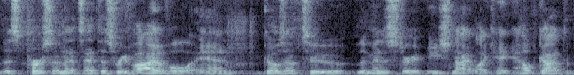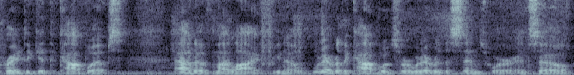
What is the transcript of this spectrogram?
this person that's at this revival and goes up to the minister each night like hey help God to pray to get the cobwebs out of my life you know whatever the cobwebs were whatever the sins were and so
